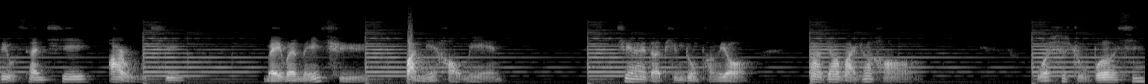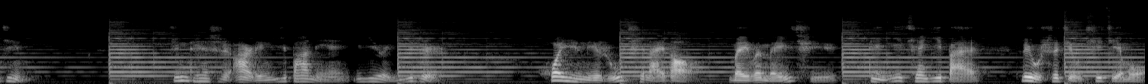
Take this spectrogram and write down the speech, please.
六三七二五七，美文美曲伴你好眠。亲爱的听众朋友，大家晚上好，我是主播新静。今天是二零一八年一月一日，欢迎你如期来到《美文美曲》第一千一百六十九期节目。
